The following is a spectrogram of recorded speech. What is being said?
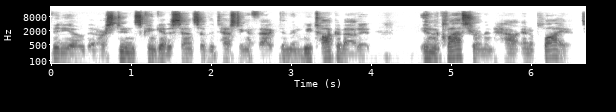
video that our students can get a sense of the testing effect and then we talk about it in the classroom and how and apply it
